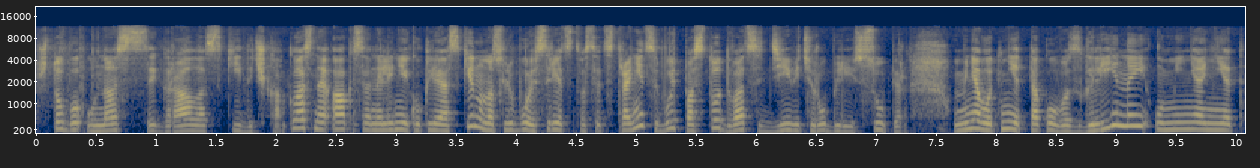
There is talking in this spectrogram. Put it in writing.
чтобы у нас сыграла скидочка. Классная акция на линейку Клеоскин. У нас любое средство с этой страницы будет по 129 рублей. Супер. У меня вот нет такого с глиной, у меня нет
